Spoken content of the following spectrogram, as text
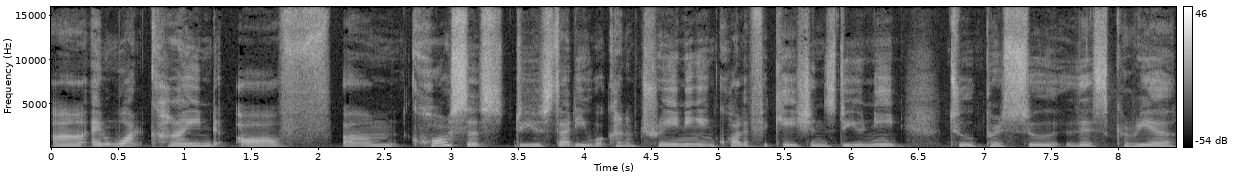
uh, and what kind of um, courses do you study? What kind of training and qualifications do you need to pursue this career?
